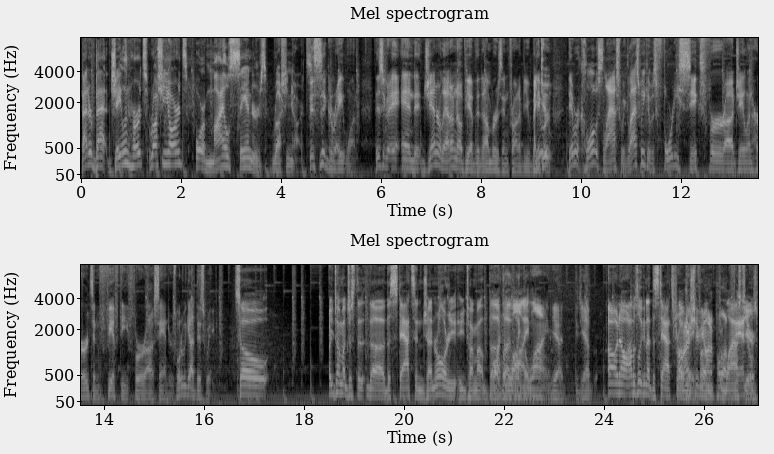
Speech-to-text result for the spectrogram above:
Better bet Jalen Hurts rushing yards or Miles Sanders rushing yards? This is a great one. This is great, and generally, I don't know if you have the numbers in front of you, but I they do. were they were close last week. Last week it was 46 for uh, Jalen Hurts and 50 for uh, Sanders. What do we got this week? So, are you talking about just the, the, the stats in general, or are you, are you talking about the, oh, I the thought line? like the line. Yeah. Did you have? Oh no, I was looking at the stats from, Or actually, if you want to pull up last year. FanDuel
